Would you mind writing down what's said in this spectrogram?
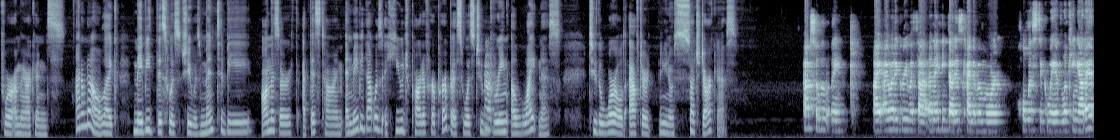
for Americans. I don't know, like maybe this was she was meant to be on this earth at this time and maybe that was a huge part of her purpose was to Hmm. bring a lightness to the world after, you know, such darkness. Absolutely. I, I would agree with that. And I think that is kind of a more holistic way of looking at it.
